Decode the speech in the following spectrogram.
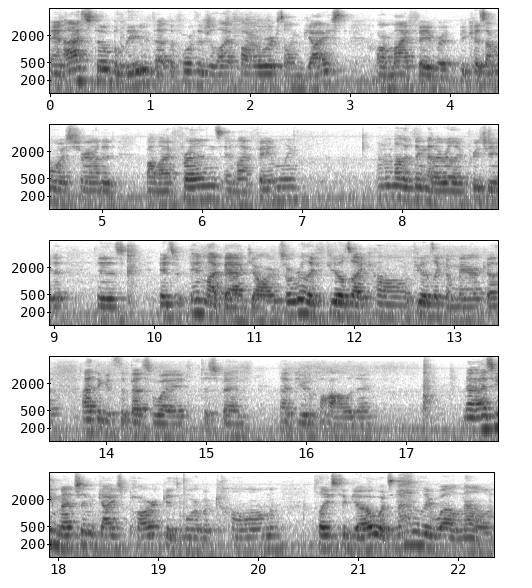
And I still believe that the 4th of July fireworks on Geist are my favorite because I'm always surrounded by my friends and my family. And another thing that I really appreciate it is It's in my backyard, so it really feels like home, it feels like America. I think it's the best way to spend that beautiful holiday. Now, as he mentioned, Geist Park is more of a calm place to go. It's not really well known.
